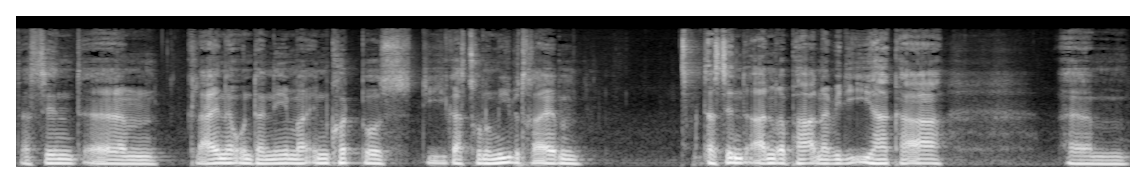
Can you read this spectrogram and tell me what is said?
das sind ähm, kleine Unternehmer in Cottbus, die Gastronomie betreiben. Das sind andere Partner wie die IHK. Ähm,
